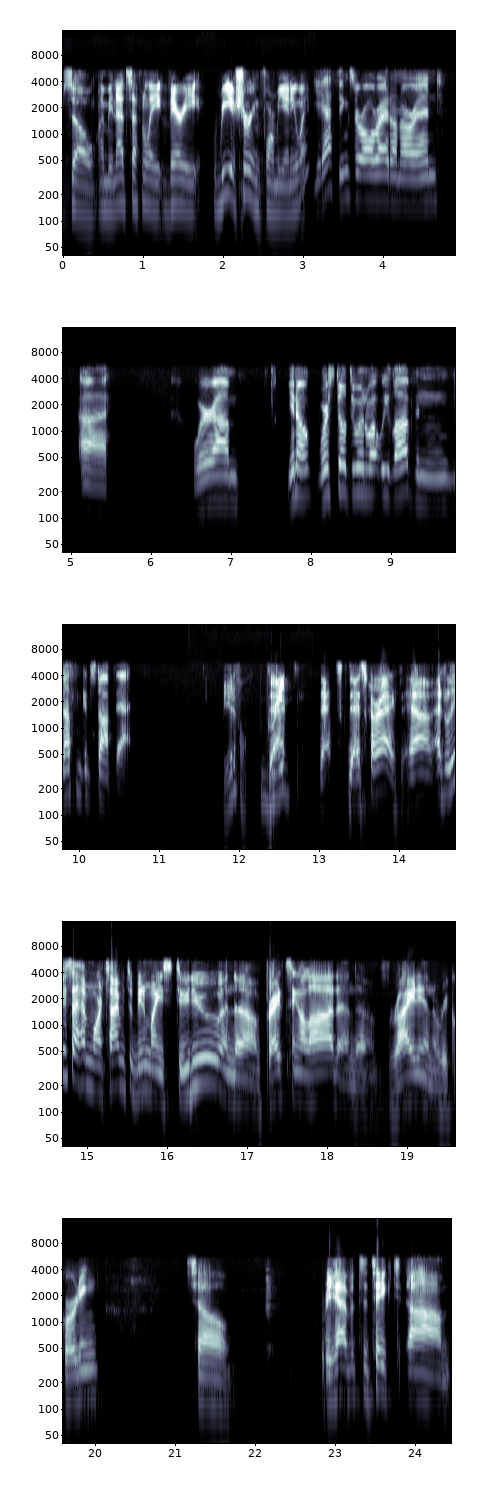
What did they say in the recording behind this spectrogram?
So, I mean, that's definitely very reassuring for me anyway. Yeah, things are all right on our end. Uh, we're, um, you know, we're still doing what we love, and nothing can stop that. Beautiful. Great. That, that's that's correct. Uh, at least I have more time to be in my studio and uh, practicing a lot and uh, writing and recording. So we have to take um,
